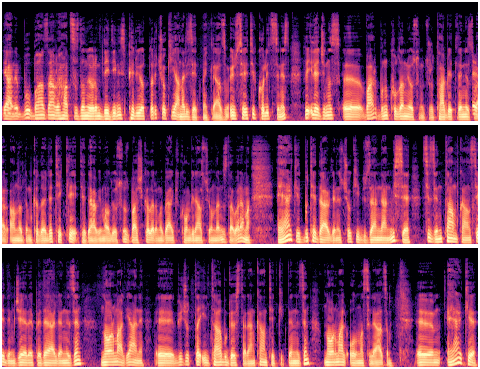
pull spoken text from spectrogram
Yani bu bazen rahatsızlanıyorum dediğiniz periyotları çok iyi analiz etmek lazım. Ülseratif kolitsiniz ve ilacınız e, var bunu kullanıyorsunuzdur. Tabletleriniz evet. var anladığım kadarıyla. Tekli tedavi mi alıyorsunuz? Başkaları mı? Belki kombinasyonlarınız da var ama eğer ki bu tedavileriniz çok iyi düzenlenmişse sizin tam kan, sedim, CRP değerlerinizin normal yani e, vücutta iltihabı gösteren kan tetkiklerinizin normal olması lazım. E, eğer ki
